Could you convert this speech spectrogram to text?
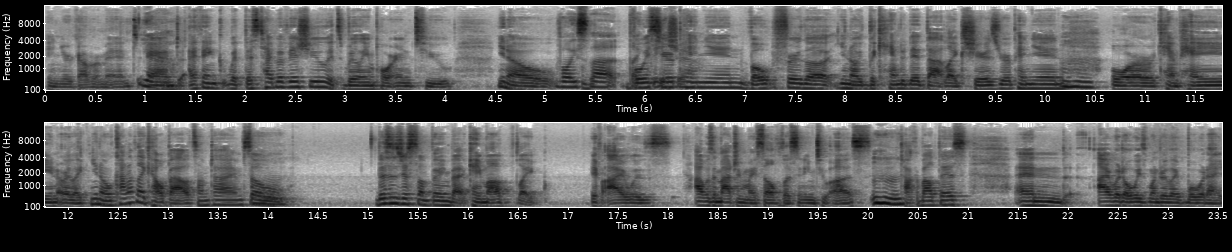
in your government Yeah. and I think with this type of issue it's really important to you know voice that like, voice your issue. opinion vote for the you know the candidate that like shares your opinion Mm-hmm. or campaign or like you know kind of like help out sometimes so Mm-hmm. this is just something that came up like if i was I was imagining myself listening to us Mm-hmm. talk about this, and I would always wonder like, what would I,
